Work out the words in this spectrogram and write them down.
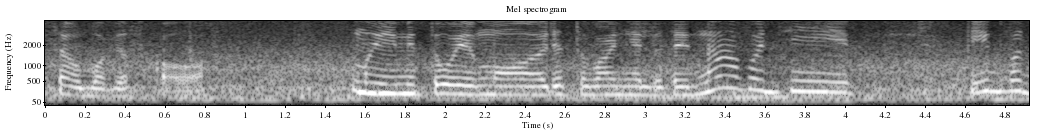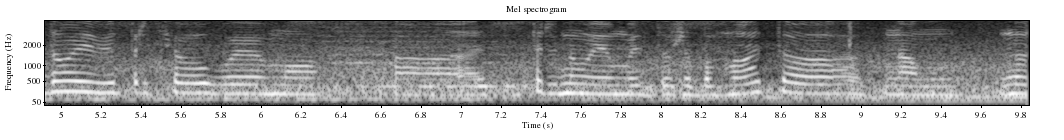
це обов'язково. Ми імітуємо рятування людей на воді, під водою відпрацьовуємо, тренуємось дуже багато. Нам ну,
